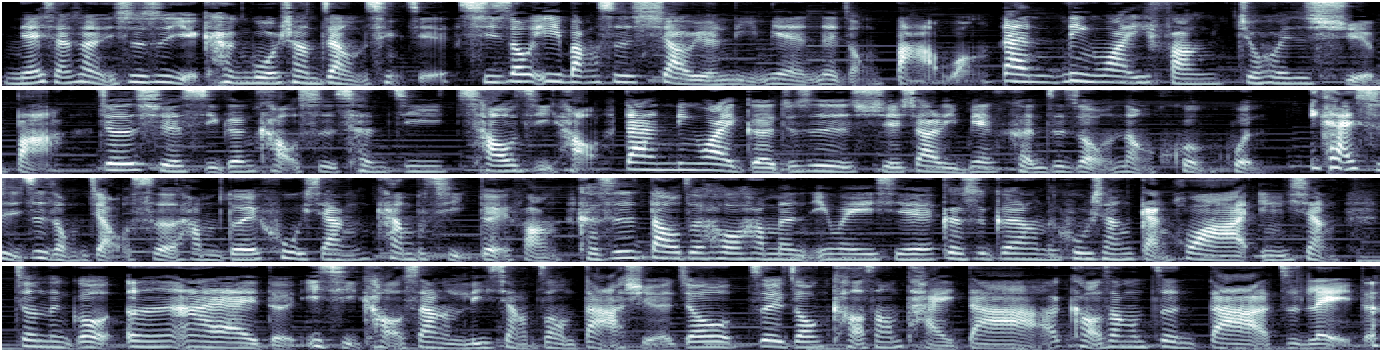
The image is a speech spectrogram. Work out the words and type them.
你来想想，你是不是也看过像这样的情节？其中一方是校园里面那种霸王，但另外一方就会是学霸，就是学习跟考试成绩超级好，但另外一个就是学校里面很这种那种混混。一开始这种角色，他们都会互相看不起对方，可是到最后，他们因为一些各式各样的互相感化啊、影响，就能够恩恩爱爱的一起考上理想这种大学，就最终考上台大、考上政大之类的。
